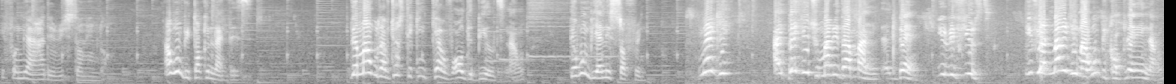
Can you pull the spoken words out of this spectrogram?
If only I had a rich son-in-law. I wouldn't be talking like this. The man would have just taken care of all the bills now. There won't be any suffering. Maggie, I beg you to marry that man uh, then. You refused. If you had married him, I won't be complaining now.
